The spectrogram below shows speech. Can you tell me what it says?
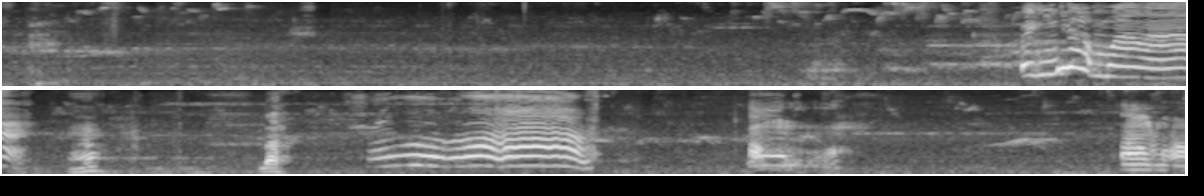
மேல கொட்டுது ஆ. எங்கம்மா ஆ? பா ஆமா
